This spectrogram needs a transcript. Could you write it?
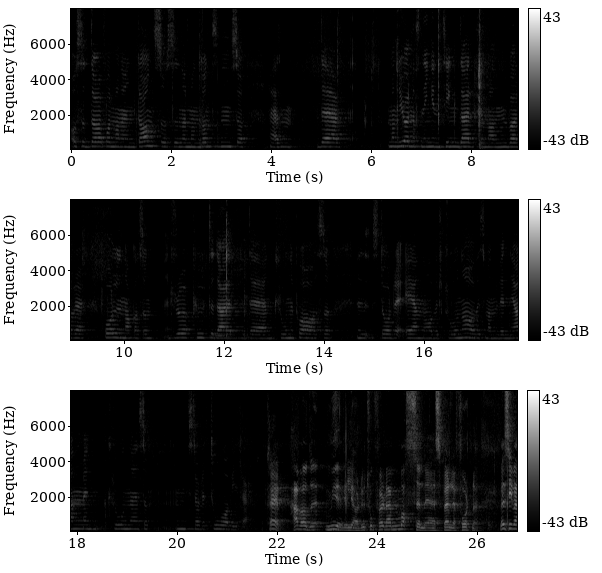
Og så da får man en dans, og så når man danser den, så det Man gjør nesten ingenting der, man bare holder noe sånn rød pute der det er en krone på, og så står det én over krona, og hvis man vinner igjen med krone, så står det to og videre. Ok, Her var det mye, Viljar. Du tok for deg masse med spillet Fortnite. Men Sive,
